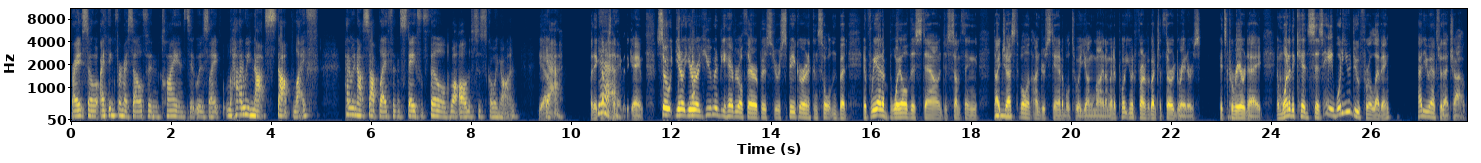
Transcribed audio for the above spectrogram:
Right. So I think for myself and clients, it was like, how do we not stop life? How do we not stop life and stay fulfilled while all this is going on? Yeah. Yeah. I think that was the name of the game. So, you know, you're a human behavioral therapist, you're a speaker and a consultant, but if we had to boil this down to something Mhm. digestible and understandable to a young mind, I'm going to put you in front of a bunch of third graders. It's career day. And one of the kids says, Hey, what do you do for a living? How do you answer that child?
